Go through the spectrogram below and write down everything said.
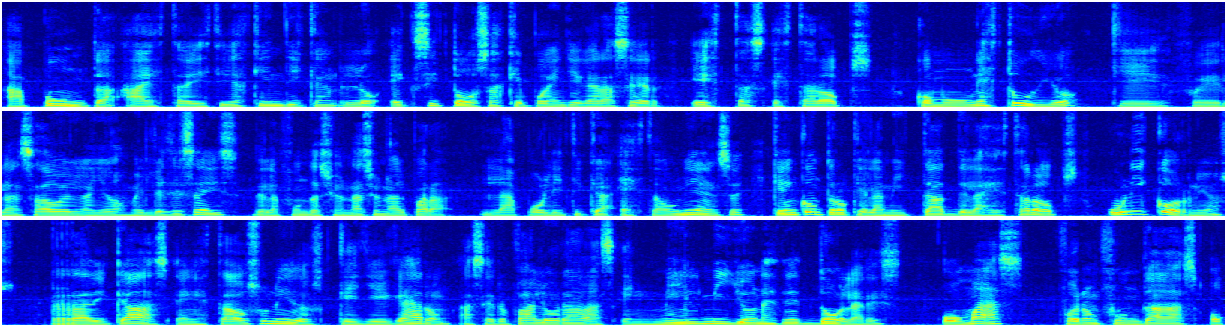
apunta a estadísticas que indican lo exitosas que pueden llegar a ser estas startups, como un estudio que fue lanzado en el año 2016 de la Fundación Nacional para la Política Estadounidense, que encontró que la mitad de las startups unicornios radicadas en Estados Unidos que llegaron a ser valoradas en mil millones de dólares o más fueron fundadas o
